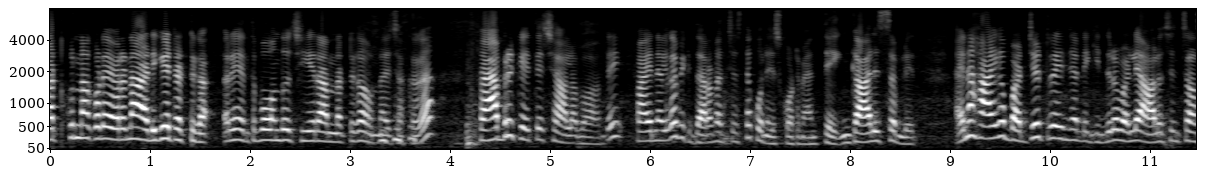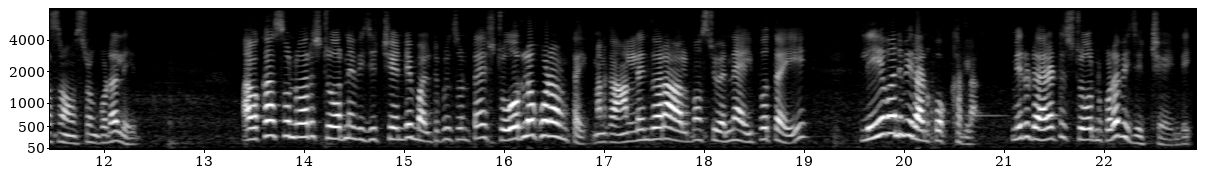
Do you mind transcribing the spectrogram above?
కట్టుకున్నా కూడా ఎవరైనా అడిగేటట్టుగా అరే ఎంత బాగుందో చీర అన్నట్టుగా ఉన్నాయి చక్కగా. ఫ్యాబ్రిక్ అయితే చాలా బాగుంది. ఫైనల్గా మీకు ధర నచ్చేస్తే కొనేసుకోవటమే అంతే. ఇంకా ఆలస్యం లేదు. అయినా హాయిగా బడ్జెట్ రేంజ్ అండి. ఇందులో మళ్ళీ ఆలోచించాల్సిన అవసరం కూడా లేదు. అవకాశం ఉన్నవారు స్టోర్ని విజిట్ చేయండి. మల్టిపుల్స్ ఉంటాయి. స్టోర్లో కూడా ఉంటాయి. మనకు ఆన్లైన్ ద్వారా ఆల్మోస్ట్ ఇవన్నీ అయిపోతాయి. లేవని మీరు అనుకోక్కర్లా. మీరు డైరెక్ట్ స్టోర్ని కూడా విజిట్ చేయండి.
